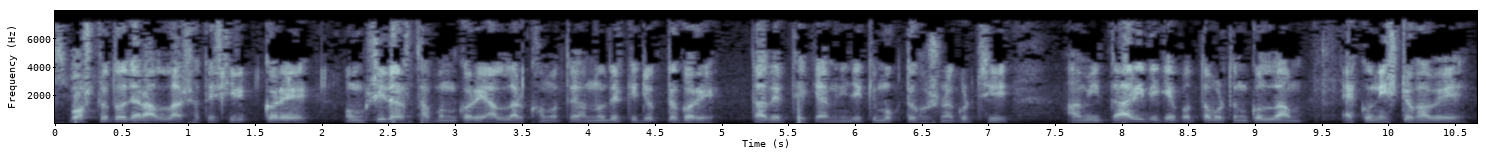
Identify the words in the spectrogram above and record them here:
স্পষ্টত যারা আল্লাহর সাথে শিরিক করে, অংশীদার স্থাপন করে, আল্লাহর ক্ষমতায় অন্যদেরকে যুক্ত করে, তাদের থেকে আমি নিজেকে মুক্ত ঘোষণা করছি। আমি তারই দিকে প্রত্যাবর্তন করলাম। একনিষ্ঠভাবে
